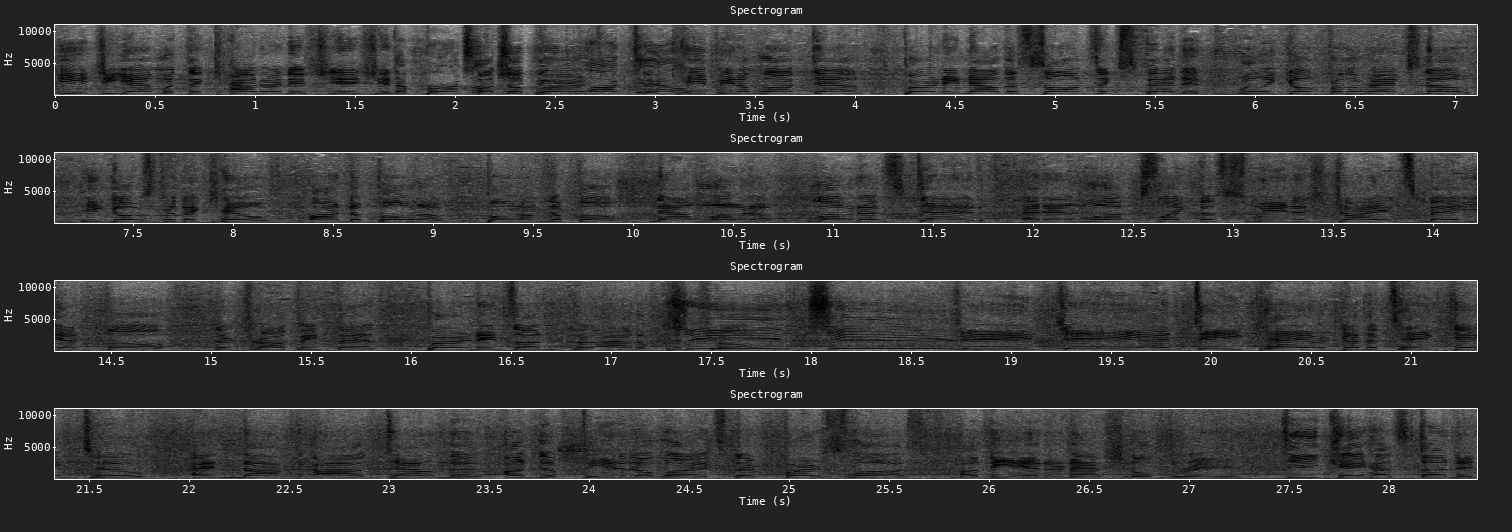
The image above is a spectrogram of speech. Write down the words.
EGM with the counter initiation. The birds are keeping birds, him locked down. keeping him locked down. Burning now, the Song's expended. Will he go for the Rax? No, he goes for the kills. On to Bodog. Bodog to fall. Now Loda. Loda's dead. And it looks like the Swedish Giants may yet fall. They're dropping fast. Burning's on, out of control. GG! GG! And DK are going to take game two and knock out down the undefeated Alliance, their first loss of the International Three. DK has done it.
